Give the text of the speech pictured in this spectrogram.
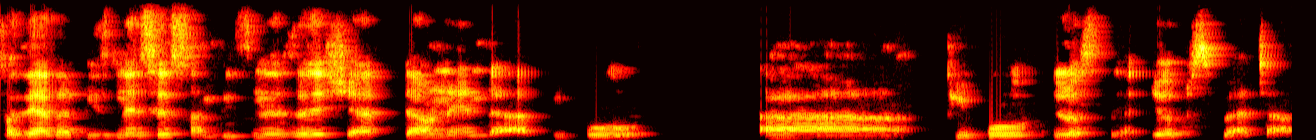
for the other businesses, some businesses shut down and uh, people uh, people lost their jobs, but uh,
